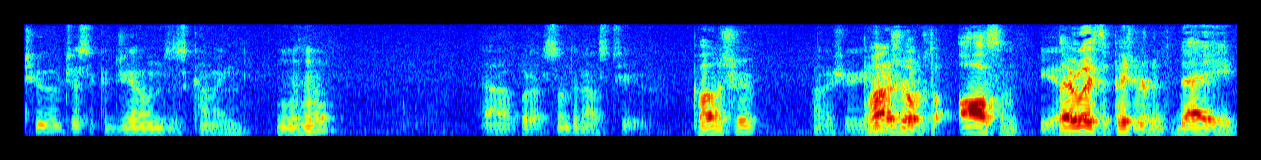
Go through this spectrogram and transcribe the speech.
two Jessica Jones is coming. hmm Uh, else? Something else too. Punisher. Punisher. Yeah. Punisher looks awesome. Yeah. They released a picture today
